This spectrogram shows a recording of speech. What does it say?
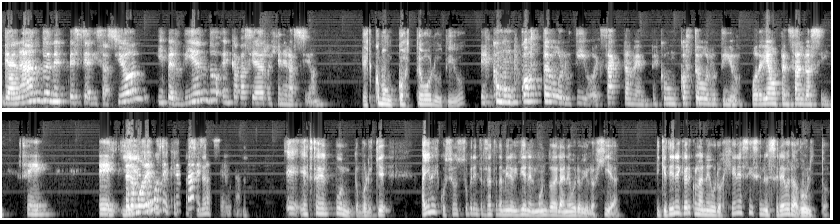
ganando en especialización y perdiendo en capacidad de regeneración. ¿Es como un costo evolutivo? Es como un costo evolutivo, exactamente. Es como un costo evolutivo. Podríamos pensarlo así. Sí. Eh, pero podemos detectar esas células. E, ese es el punto, porque hay una discusión súper interesante también hoy día en el mundo de la neurobiología y que tiene que ver con la neurogénesis en el cerebro adulto.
